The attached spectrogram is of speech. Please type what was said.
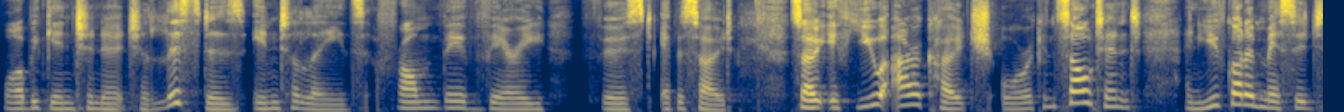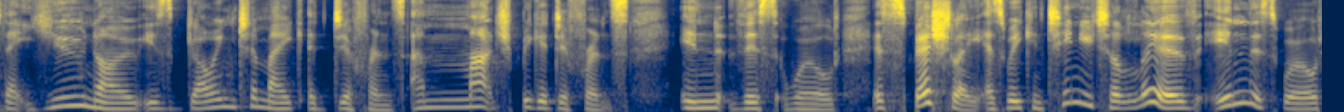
while begin to nurture listeners into leads from their very first episode. So, if you are a coach or a consultant and you've got a message that you know is going to make a difference, a much bigger difference in this world, especially as we continue to live in this world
